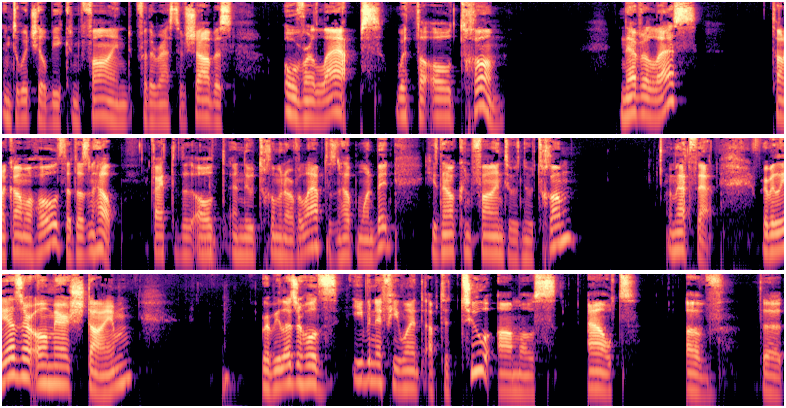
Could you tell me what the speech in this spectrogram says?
into which he'll be confined for the rest of Shabbos overlaps with the old Tchum. Nevertheless, Tanna Kamma holds that doesn't help. In fact, that the old and new Tchumen overlap doesn't help him one bit. He's now confined to his new Tchum, and that's that. Rabbi Eliezer Omer Shtaim. Rabbi Eliezer holds even if he went up to two amos out of the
